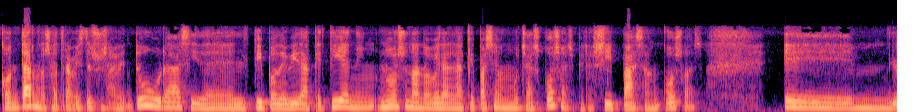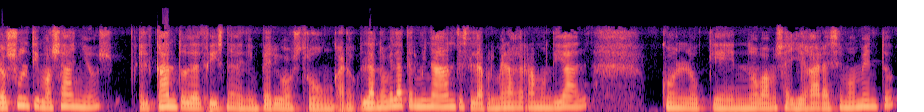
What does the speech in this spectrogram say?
contarnos a través de sus aventuras y del tipo de vida que tienen. No es una novela en la que pasen muchas cosas, pero sí pasan cosas. Eh, los últimos años, el canto del cisne del imperio austrohúngaro. La novela termina antes de la Primera Guerra Mundial, con lo que no vamos a llegar a ese momento,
